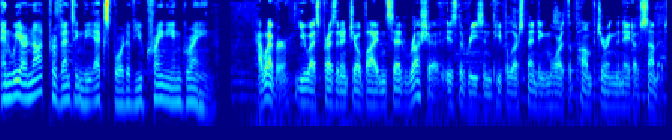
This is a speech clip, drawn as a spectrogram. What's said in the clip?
and we are not preventing the export of Ukrainian grain. However, U.S. President Joe Biden said Russia is the reason people are spending more at the pump during the NATO summit.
